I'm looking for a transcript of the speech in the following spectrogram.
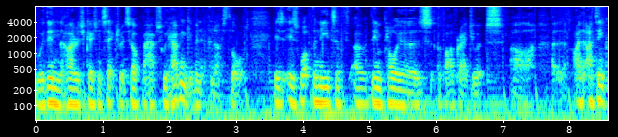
within the higher education sector itself, perhaps we haven't given it enough thought, is, is what the needs of uh, the employers of our graduates are. I, I think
